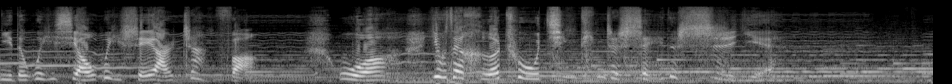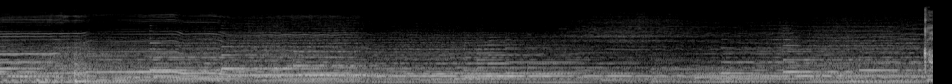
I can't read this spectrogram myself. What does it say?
你的微笑为谁而绽放？我又在何处倾听着谁的誓言？告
